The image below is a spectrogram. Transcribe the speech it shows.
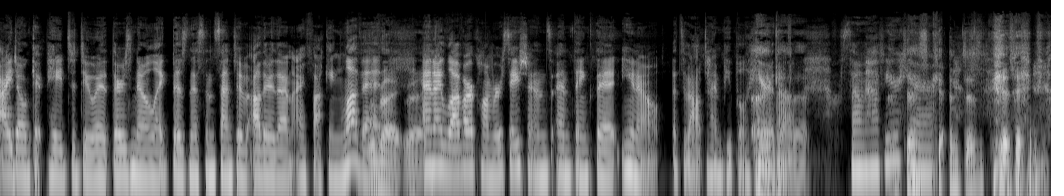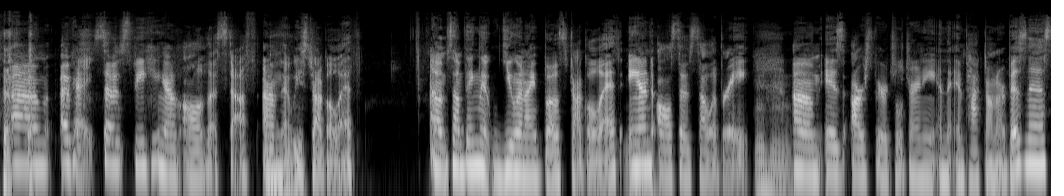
I don't get paid to do it. There's no like business incentive other than I fucking love it. Right, right. And I love our conversations and think that, you know, it's about time people hear that. So I'm happy you're I'm just, here. I'm just kidding. um, okay. So speaking of all of this stuff um, that we Mhm. struggle with, um, something that you and I both struggle with and Mm-hmm. also celebrate Mhm. um, is our spiritual journey and the impact on our business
